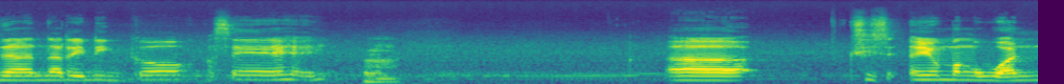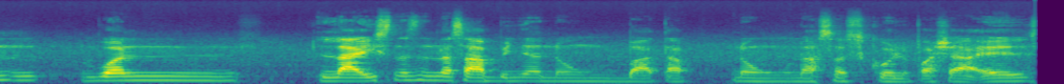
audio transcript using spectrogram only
na narinig ko kasi uh, yung mga one one lies na nasabi niya nung bata nung nasa school pa siya is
